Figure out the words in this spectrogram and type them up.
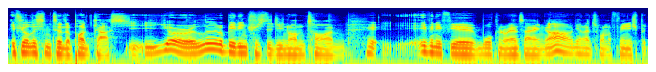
if you're listening to the podcast, you're a little bit interested in on time, even if you're walking around saying, "Oh, you know, I just want to finish," but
